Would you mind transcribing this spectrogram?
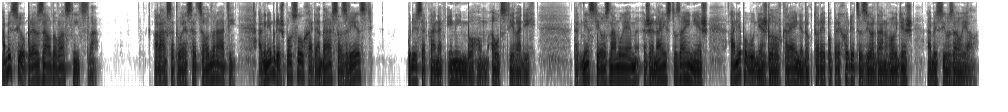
Aby si ju prevzal do vlastníctva. Ale ak sa tvoje srdce odvráti, ak nebudeš poslúchať a dáš sa zviesť, budeš sa kláňať iným Bohom a uctievať ich, tak dnes ti oznamujem, že naisto zahynieš a nepobudneš dlho v krajine, do ktorej po prechode cez Jordán vojdeš, aby si ju zaujal.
